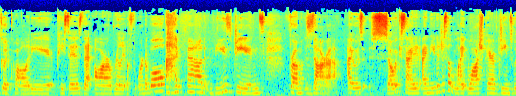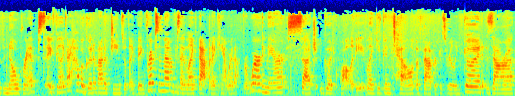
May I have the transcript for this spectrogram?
good quality pieces that are really affordable. I found these jeans from Zara. I was so excited. I needed just a light wash pair of jeans with no rips. I feel like I have a good amount of jeans with like big rips in them because I like that, but I can't wear that for work. And they are such good quality. Like you can tell the fabric is really good. Zara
